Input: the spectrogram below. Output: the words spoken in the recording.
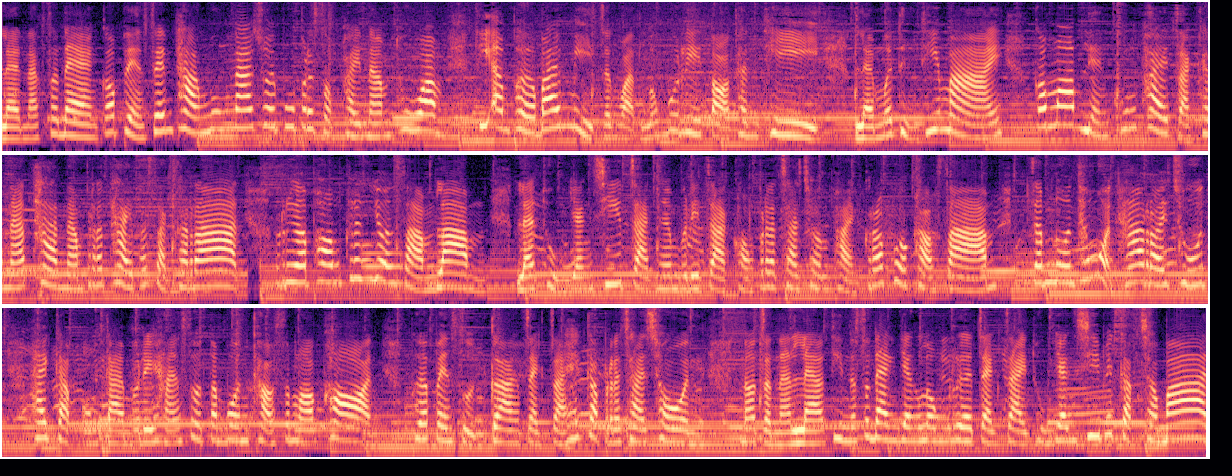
และนักแสดงก็เปลี่ยนเส้นทางมุ่งหน้าช่วยผู้ประสบภัยน้ำท่วม ที่อำเภอบ้านหมี่จังหวัดลบบุรีต่อทันที และเมื่อถึงที่หมายก็มอบเหรียญคุ้มภัยจากคณะทานน้ำพระไทยพระสังฆราช เรือพร้อมเครื่องยนต์สามลำ และถุงยังชีพจากเงินบริจาคของประชาชนผ่านครอบครัวข่าวสามจำนวนทั้งหมด 500 ชุด ให้กับองค์การบริหารส่วนตำบลเขาสมอคอน เพื่อเป็นศูนย์กลางแจกจ่ายให้กับประชาชน นอกจากนั้นแล้วทีมนักแสดงยังลงเรือแจกจ่ายถุงยังชีพให้กับชาวบ้าน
